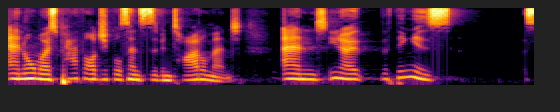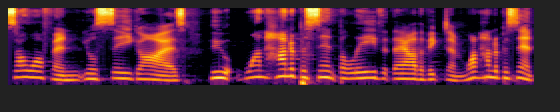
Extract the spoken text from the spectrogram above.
and almost pathological senses of entitlement. And, you know, the thing is, so often you'll see guys who 100% believe that they are the victim, 100%.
